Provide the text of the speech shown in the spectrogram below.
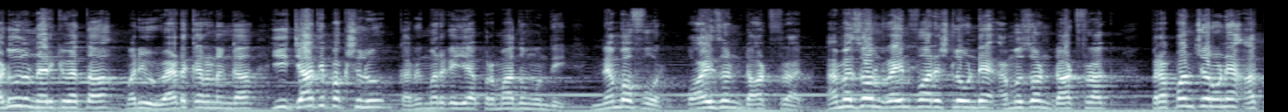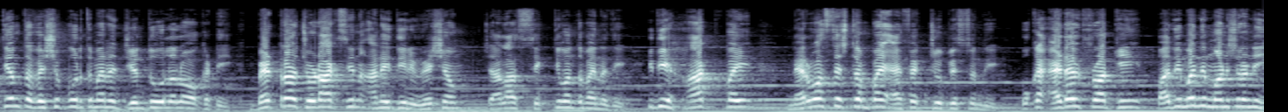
అడవులు నరికివేత మరియు వేట కారణంగా ఈ జాతి పక్షులు కనుమరుగయ్యే ప్రమాదం ఉంది. Number four poison dot frog Amazon rain ఫారెస్ట్లో ఉండే అమెజాన్ డాట్ ఫ్రాగ్ ప్రపంచంలోనే అత్యంత విషపూరితమైన జంతువులలో ఒకటి. బెట్రా చొడాక్సిన్ అనే దీని విషం చాలా శక్తివంతమైనది. ఇది హార్ట్ పై నర్వస్ సిస్టమ్ పై ఎఫెక్ట్ చూపిస్తుంది. ఒక అడల్ట్ ఫ్రాక్కి పది మంది మనుషులను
